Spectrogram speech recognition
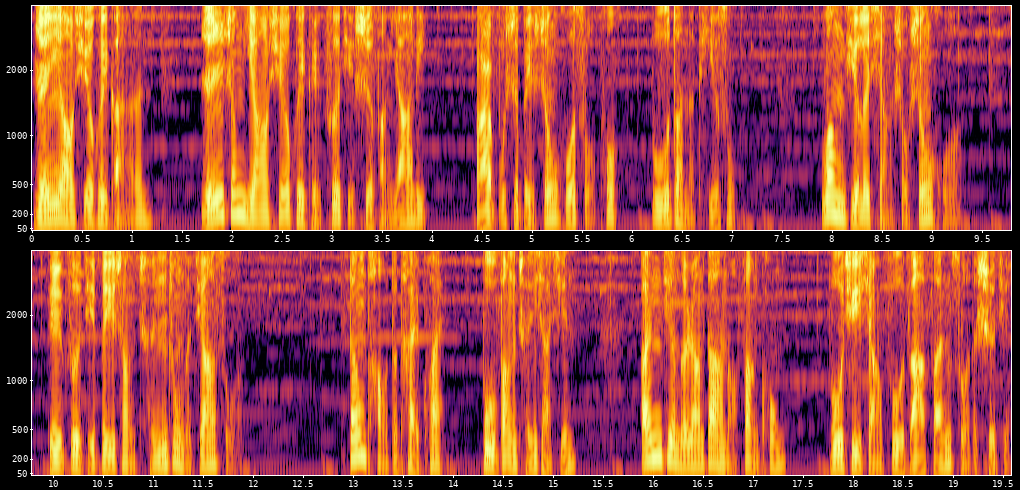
人要学会感恩，人生也要学会给自己释放压力，而不是被生活所迫，不断的提速，忘记了享受生活，给自己背上沉重的枷锁。当跑得太快，不妨沉下心，安静的让大脑放空，不去想复杂繁琐的事情，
